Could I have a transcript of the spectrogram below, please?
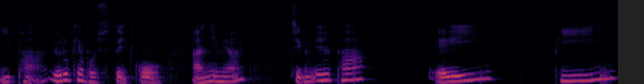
2파 이렇게 볼 수도 있고 아니면 지금 1파 A, B,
